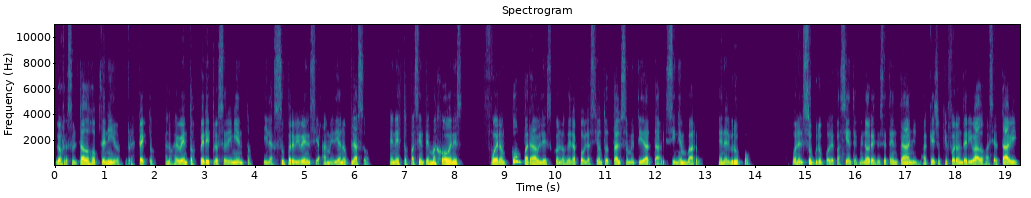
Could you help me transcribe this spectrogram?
Los resultados obtenidos respecto a los eventos periprocedimiento y la supervivencia a mediano plazo en estos pacientes más jóvenes fueron comparables con los de la población total sometida a TAVI. Sin embargo, en el grupo o en el subgrupo de pacientes menores de 70 años, aquellos que fueron derivados hacia TAVI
